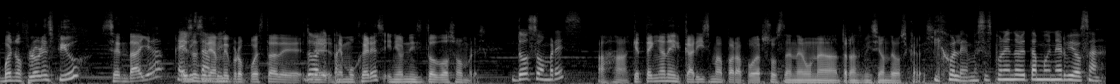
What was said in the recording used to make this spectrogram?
Bueno, Florence Pugh, Zendaya, Hailey esa sería Steinfeld. mi propuesta de, Dua de- Lipa. de mujeres y yo necesito dos hombres. Dos hombres. Ajá, que tengan el carisma para poder sostener una transmisión de Óscares. Híjole, me estás poniendo ahorita muy nerviosa.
